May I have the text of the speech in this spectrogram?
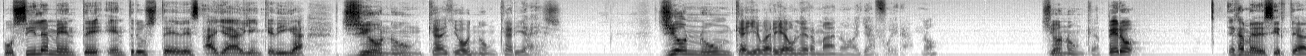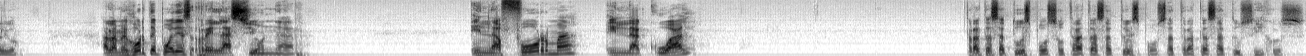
posiblemente entre ustedes haya alguien que diga, yo nunca, yo nunca haría eso. Yo nunca llevaría a un hermano allá afuera, ¿no? Yo nunca. Pero déjame decirte algo. A lo mejor te puedes relacionar en la forma en la cual tratas a tu esposo, tratas a tu esposa, tratas a tus hijos.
